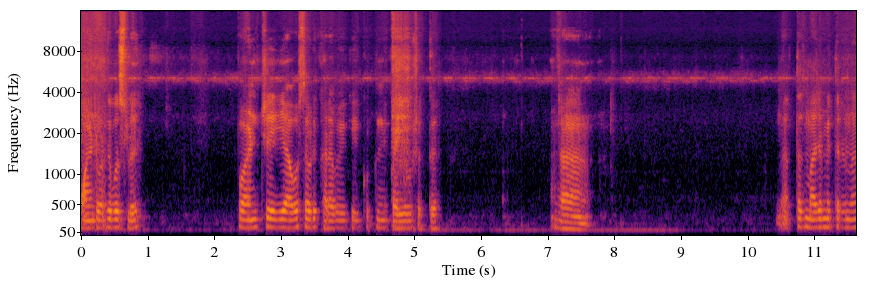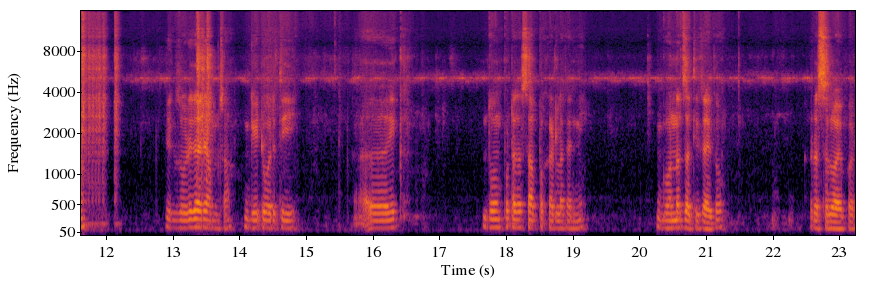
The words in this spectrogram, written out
पॉईंटवरती बसलोय. पॉईंटची ही अवस्था एवढी खराब आहे की कुठून काही येऊ शकतं. हां. आत्ताच माझ्या मित्रानं एक जोडीदार आहे आमचा गेटवरती एक दोन फुटाचा साप पकडला त्यांनी. गोनच जातीचा आहे तो. रसल वायपर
